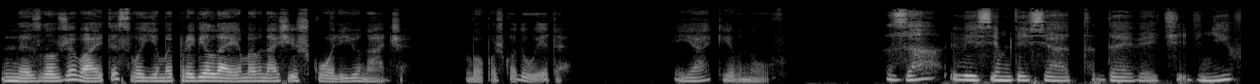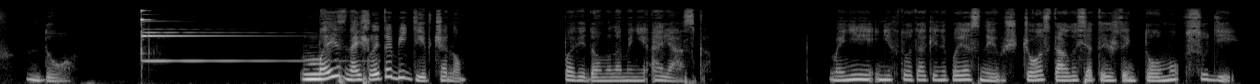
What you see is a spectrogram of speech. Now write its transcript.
Не зловживайте своїми привілеями в нашій школі, юначе, бо пошкодуєте. Я кивнув. За 89 днів до. Ми знайшли тобі дівчину, повідомила мені Аляска. Мені ніхто так і не пояснив, що сталося тиждень тому в суді,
